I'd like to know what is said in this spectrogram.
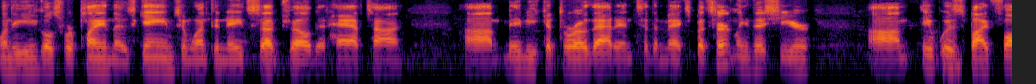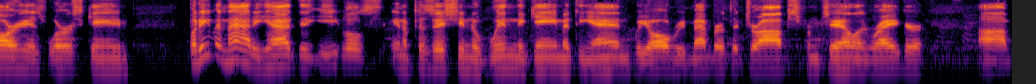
when the Eagles were playing those games and went to Nate Sudfeld at halftime. Um, maybe you could throw that into the mix, but certainly this year, um, it was by far his worst game. But even that, he had the Eagles in a position to win the game at the end. We all remember the drops from Jalen Reagor. Um,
